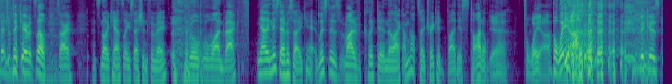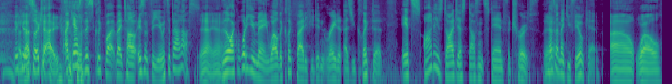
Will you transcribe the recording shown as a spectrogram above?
bench will take care of itself. Sorry, it's not a counselling session for me. We'll we'll wind back. Now, in this episode, Cam, listeners might have clicked it and they're like, "I'm not so triggered by this title," yeah. But we are. but we are because and because that's okay. I guess this clickbait title isn't for you. It's about us. yeah, yeah. They're like, what do you mean? Well, the clickbait, if you didn't read it as you clicked it, it's Ideas Digest doesn't stand for truth. How does that make you feel, Cam? Uh, well,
